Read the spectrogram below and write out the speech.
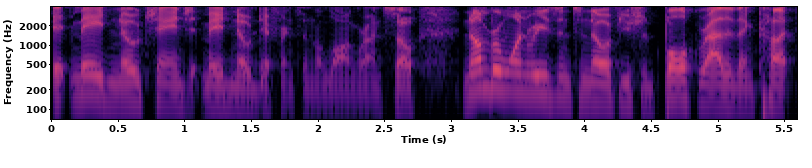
it made no change. It made no difference in the long run. So, number one reason to know if you should bulk rather than cut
